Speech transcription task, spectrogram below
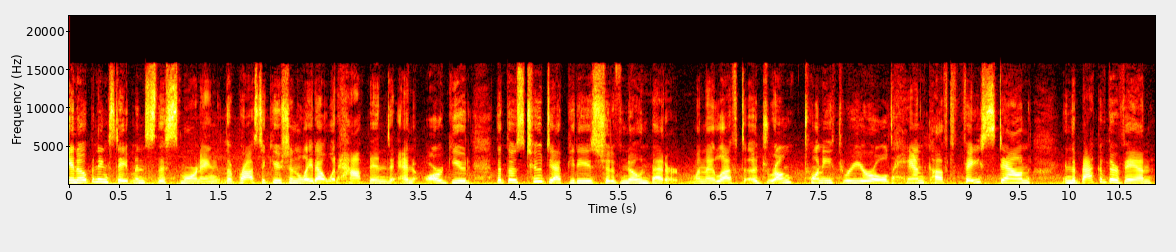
In opening statements this morning, the prosecution laid out what happened and argued that those two deputies should have known better when they left a drunk 23 year old handcuffed face down in the back of their van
